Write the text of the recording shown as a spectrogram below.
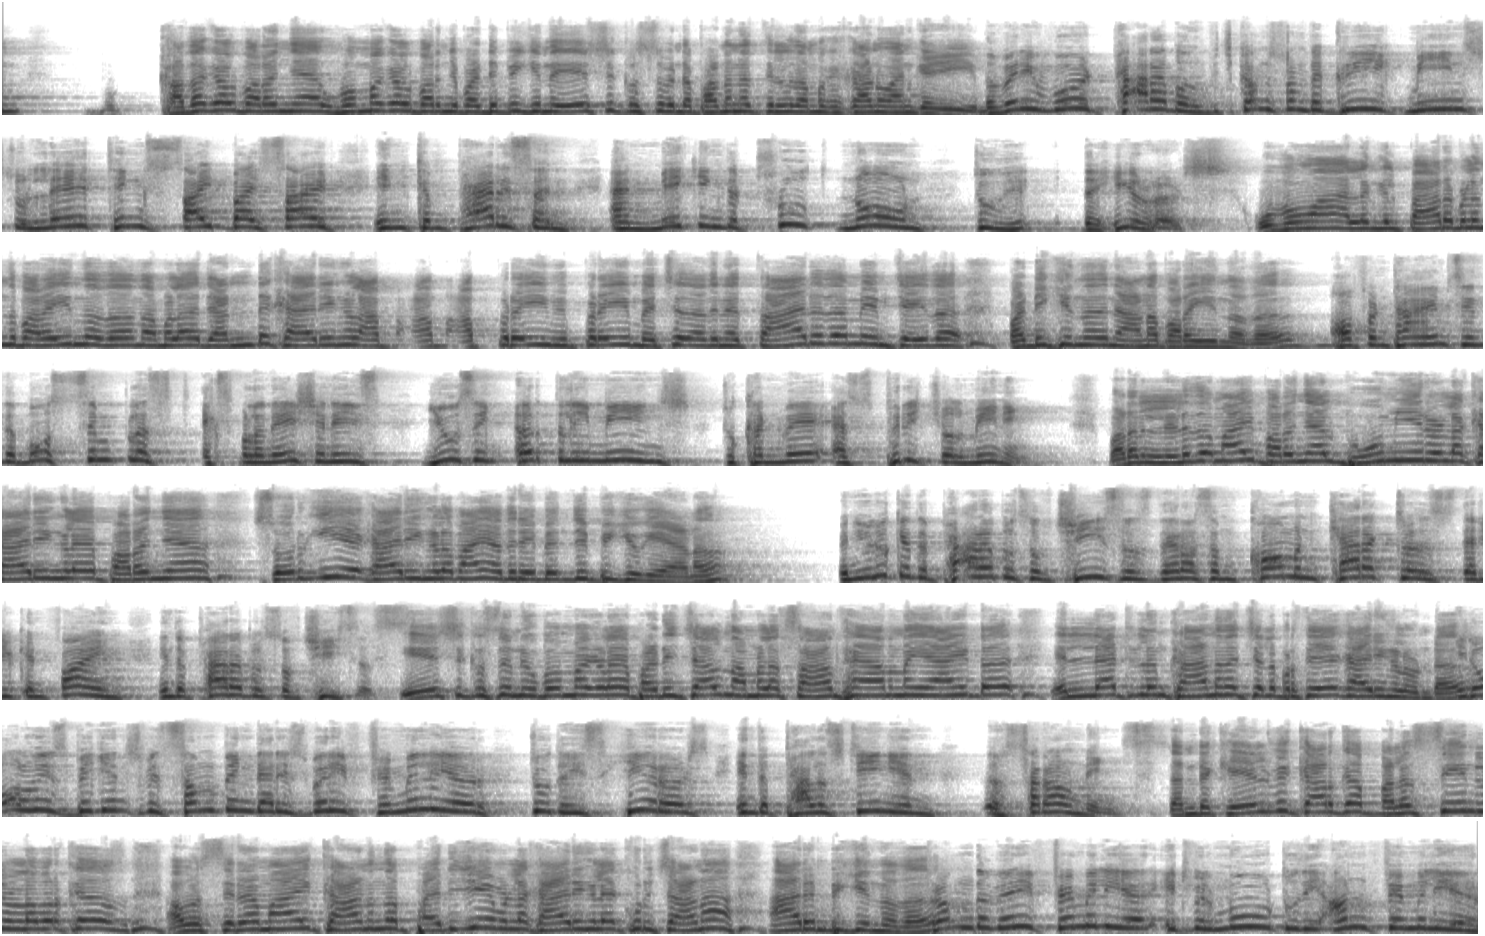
കഥകൾ പറഞ്ഞ് ഉപമകൾ പറഞ്ഞ് പഠിപ്പിക്കുന്ന യേശു ക്രിസ്തുവിന്റെ പഠനത്തിൽ നമുക്ക് കാണുവാൻ കഴിയും The very word parable, which comes from the Greek, means to lay things side by side in comparison and making the truth known to he- the hearers. ഉപമ അല്ലെങ്കിൽ പാരബിൾ എന്ന് പറയുന്നത് നമ്മൾ രണ്ട് കാര്യങ്ങൾ അപ്- അപ്- അപ്രയും ഇപ്രയും വെച്ച് അതിനെ താരതമ്യം ചെയ്ത് പഠിക്കുന്നതിനാണ് പറയുന്നത് Oftentimes, in the most simplest explanation, is using earthly means to convey a spiritual meaning. വളരെ ലളിതമായി പറഞ്ഞാൽ ഭൂമിയിലുള്ള കാര്യങ്ങളെ പറഞ്ഞ് സ്വർഗീയ കാര്യങ്ങളുമായി അതിനെ ബന്ധിപ്പിക്കുകയാണ്. When you look at the parables of Jesus, there are some common characters that you can find in the parables of Jesus. യേശു ക്രിസ്തുവിന്റെ ഉപമകളെ പഠിച്ചാൽ നമ്മൾ സാധാരണയായിട്ട് എല്ലാറ്റിലും കാണുന്ന ചില പ്രത്യേക കാര്യങ്ങളുണ്ട് It always begins with something that is very familiar to these hearers in the Palestinian uh, surroundings. തന്റെ കേൾവിക്കാർക്ക് പലസ്തീനിലുള്ളവർക്ക് അവർ സ്ഥിരമായി കാണുന്ന പരിചയമുള്ള കാര്യങ്ങളെ കുറിച്ചാണ് ആരംഭിക്കുന്നത് From the very familiar, it will move to the unfamiliar.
